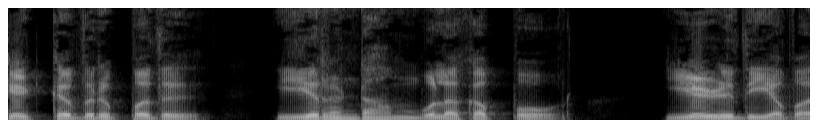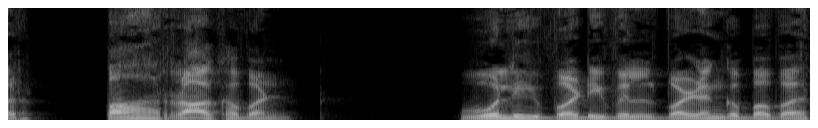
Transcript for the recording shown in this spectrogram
கேட்கவிருப்பது இரண்டாம் உலகப் போர். எழுதியவர் பா. ராகவன். ஒலி வடிவில் வழங்குபவர்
